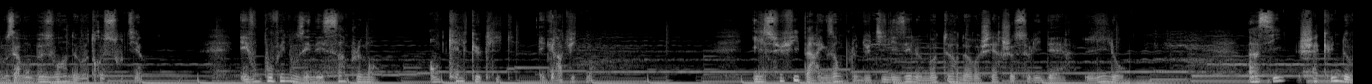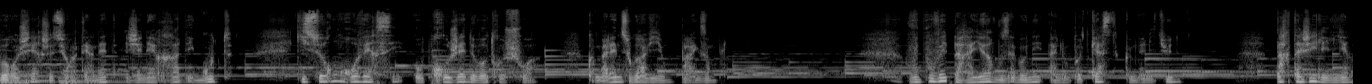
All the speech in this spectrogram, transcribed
nous avons besoin de votre soutien. Et vous pouvez nous aider simplement, en quelques clics et gratuitement. Il suffit par exemple d'utiliser le moteur de recherche solidaire Lilo. Ainsi, chacune de vos recherches sur Internet générera des gouttes qui seront reversés au projet de votre choix, comme Baleine sous Gravillon par exemple. Vous pouvez par ailleurs vous abonner à nos podcasts comme d'habitude, partager les liens,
